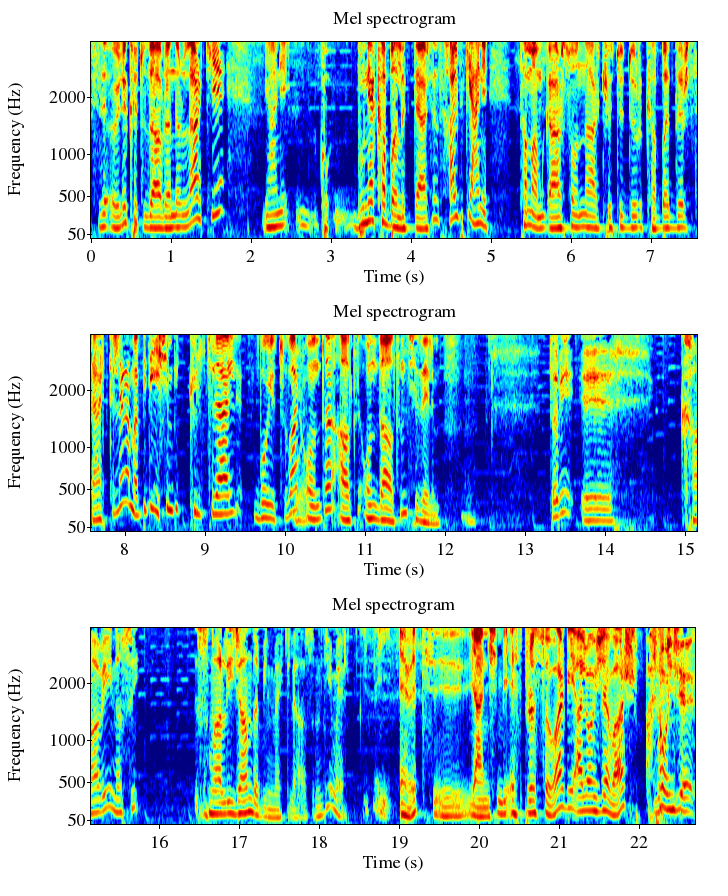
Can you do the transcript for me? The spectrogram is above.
size öyle kötü davranırlar ki yani bu ne kabalık dersiniz. Halbuki hani tamam garsonlar kötüdür, kabadır, serttirler ama bir de işin bir kültürel boyutu var. Onu da alt, onu da altını çizelim. Tabii e, kahveyi nasıl ısmarlayacağını da bilmek lazım değil mi? Evet e, yani şimdi bir espresso var bir alonje var. Alonje.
